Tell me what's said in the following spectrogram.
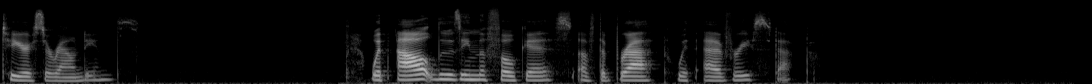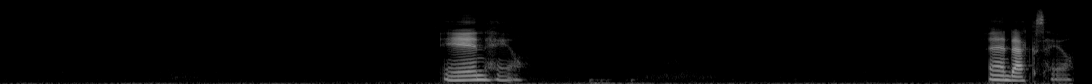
to your surroundings without losing the focus of the breath with every step. Inhale. And exhale.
